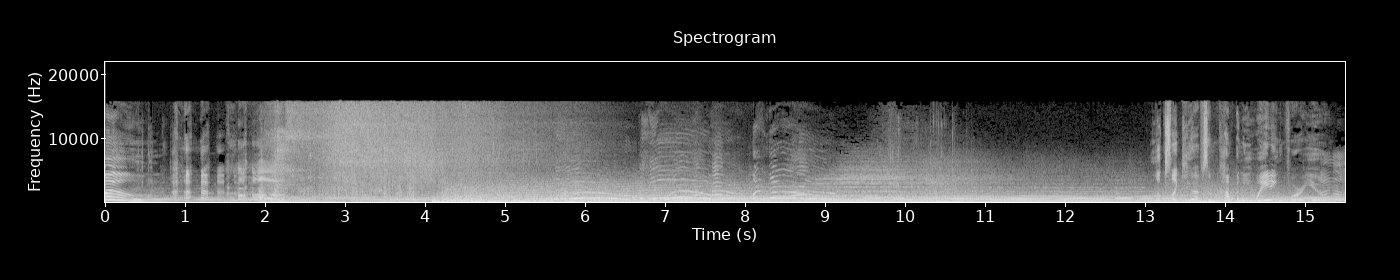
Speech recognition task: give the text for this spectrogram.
moon! Looks like you have some company waiting for you.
